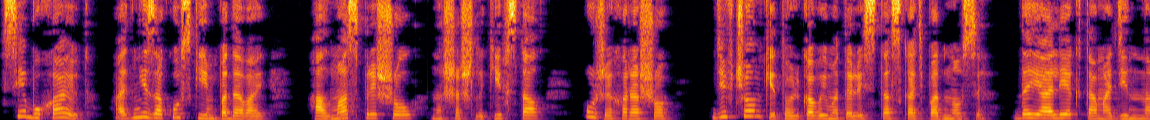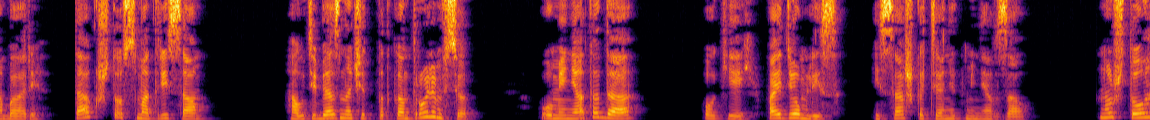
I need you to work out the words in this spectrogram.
Все бухают, одни закуски им подавай. Алмаз пришел, на шашлыки встал. Уже хорошо. Девчонки только вымотались таскать подносы. Да и Олег там один на баре. Так что смотри сам. А у тебя, значит, под контролем все? У меня-то да. Окей, пойдем, Лис. И Сашка тянет меня в зал. Ну что,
